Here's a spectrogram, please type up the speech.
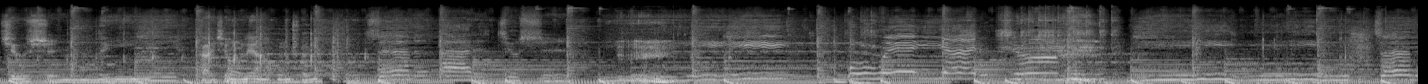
就是你。感谢我们恋了红唇。我真的爱的就是你，我唯一爱的就是你，真的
